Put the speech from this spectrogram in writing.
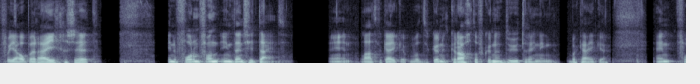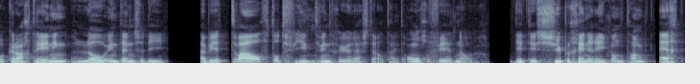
voor jou op een rij gezet in de vorm van intensiteit. En laten we kijken, wat we kunnen kracht of kunnen duurtraining bekijken. En voor krachttraining, low intensity, heb je 12 tot 24 uur hersteltijd ongeveer nodig. Dit is super generiek, want het hangt echt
